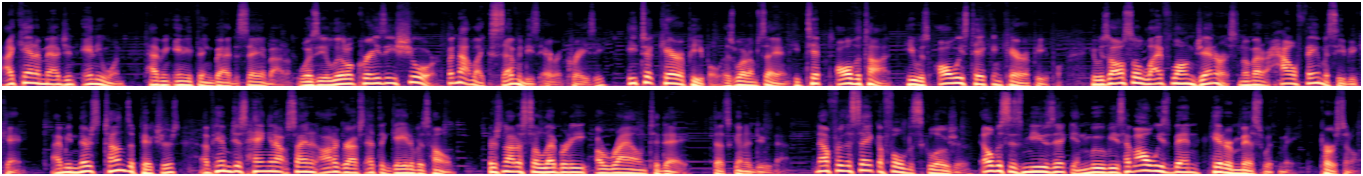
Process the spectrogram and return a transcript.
I can't imagine anyone having anything bad to say about him. Was he a little crazy? Sure, but not like 70s era crazy. He took care of people, is what I'm saying. He tipped all the time. He was always taking care of people. He was also lifelong generous, no matter how famous he became. I mean, there's tons of pictures of him just hanging out signing autographs at the gate of his home. There's not a celebrity around today that's going to do that. Now, for the sake of full disclosure, Elvis's music and movies have always been hit or miss with me, personally.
